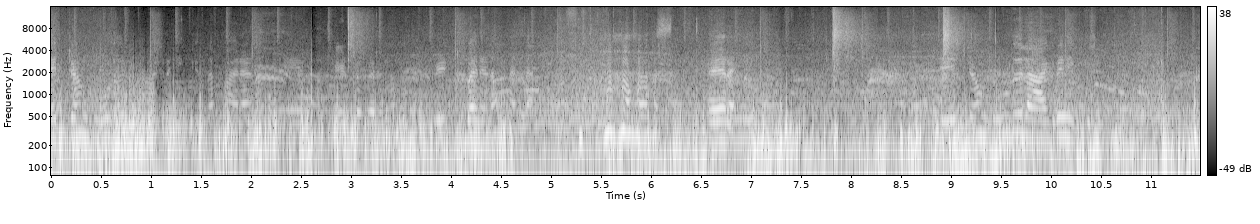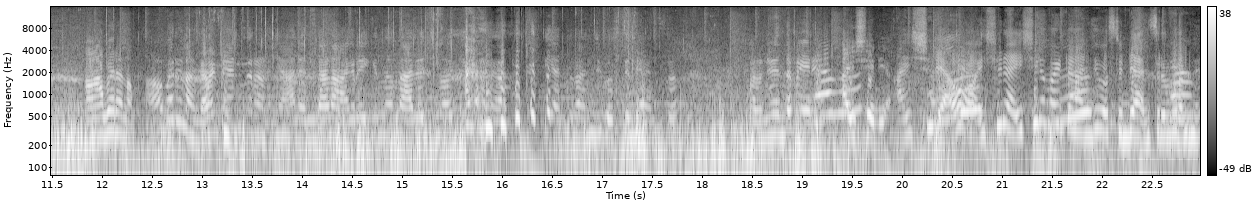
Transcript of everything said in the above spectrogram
ഏറ്റവും കൂടുതൽ ആഗ്രഹിക്കുന്ന ഭരണം ഏതാണ്? വീട്ടുഭരണം വീട്ടുഭരണം അല്ല. വേറെ. ഏറ്റവും കൂടുതൽ ആഗ്രഹിക്കുന്നു ആഭരണം ആഭരണം കറക്റ്റ് ആൻസർ ആണ് ഞാൻ എന്താണ് ആഗ്രഹിക്കുന്നതെന്ന് ആലോചിച്ച് നോക്കി. ആൻസർ അഞ്ച് ക്വസ്റ്റിന്റെ ആൻസർ പറഞ്ഞു എന്താ പേര്? ഐശ്വര്യ. ഐശ്വര്യ. ഓ ഐശ്വര്യ. ഐശ്വര്യമായിട്ടാണ് അഞ്ച് ക്വസ്റ്റിന്റെ ആൻസർ പറഞ്ഞ്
